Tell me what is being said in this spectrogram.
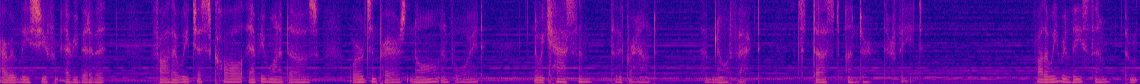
I release you from every bit of it. Father, we just call every one of those words and prayers null and void, and we cast them to the ground have no effect. It's dust under their feet. Father, we release them from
